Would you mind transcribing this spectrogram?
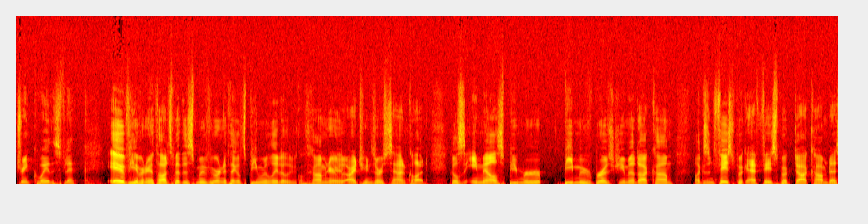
drink away this flick. If you have any thoughts about this movie or anything else being related, leave a comment on iTunes or SoundCloud. You can also email us beamer, bmoviebros@gmail.com. Like us on Facebook at facebook.com dash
